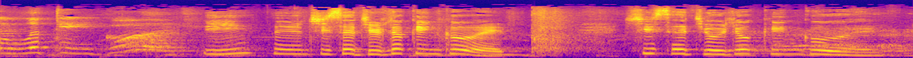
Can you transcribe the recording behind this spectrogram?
Looking good. Ethan, she said you're looking good. She said you're looking good.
